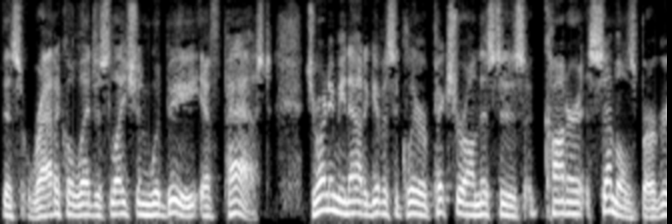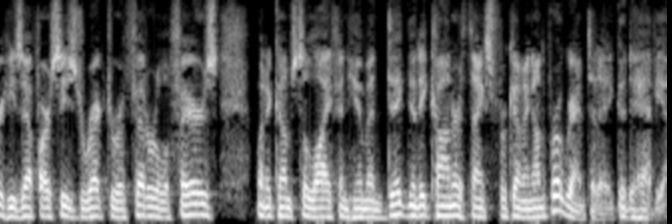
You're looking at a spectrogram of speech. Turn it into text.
this radical legislation would be if passed. Joining me now to give us a clearer picture on this is Connor Semelsberger. He's FRC's Director of Federal Affairs when it comes to life and human dignity. Connor, thanks for coming on the program today. Good to have you.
